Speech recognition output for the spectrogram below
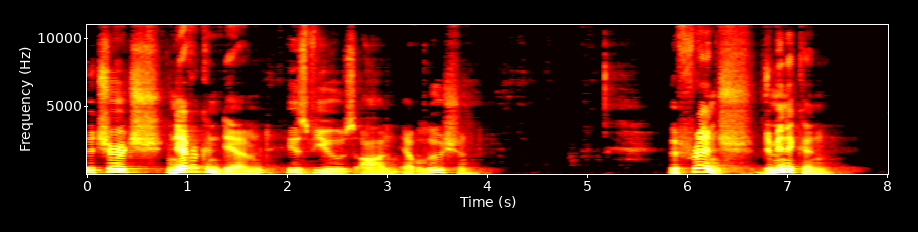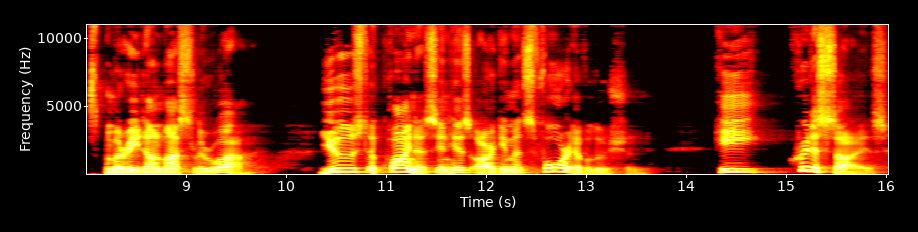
the Church never condemned his views on evolution. The French Dominican Marie Dalmace Leroy used Aquinas in his arguments for evolution. He criticized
